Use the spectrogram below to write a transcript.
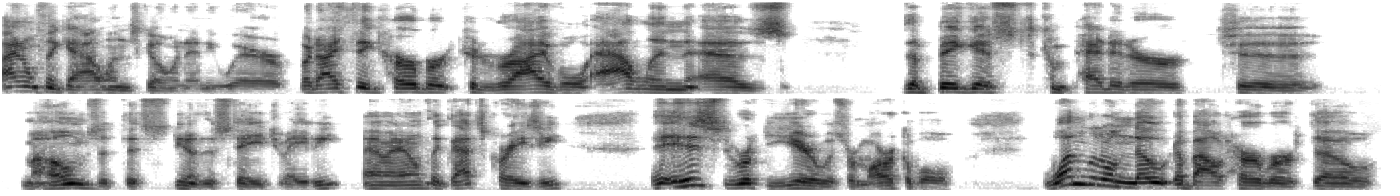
I don't think Allen's going anywhere, but I think Herbert could rival Allen as the biggest competitor to Mahomes at this you know this stage. Maybe I mean I don't think that's crazy. His rookie year was remarkable one little note about Herbert, though.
